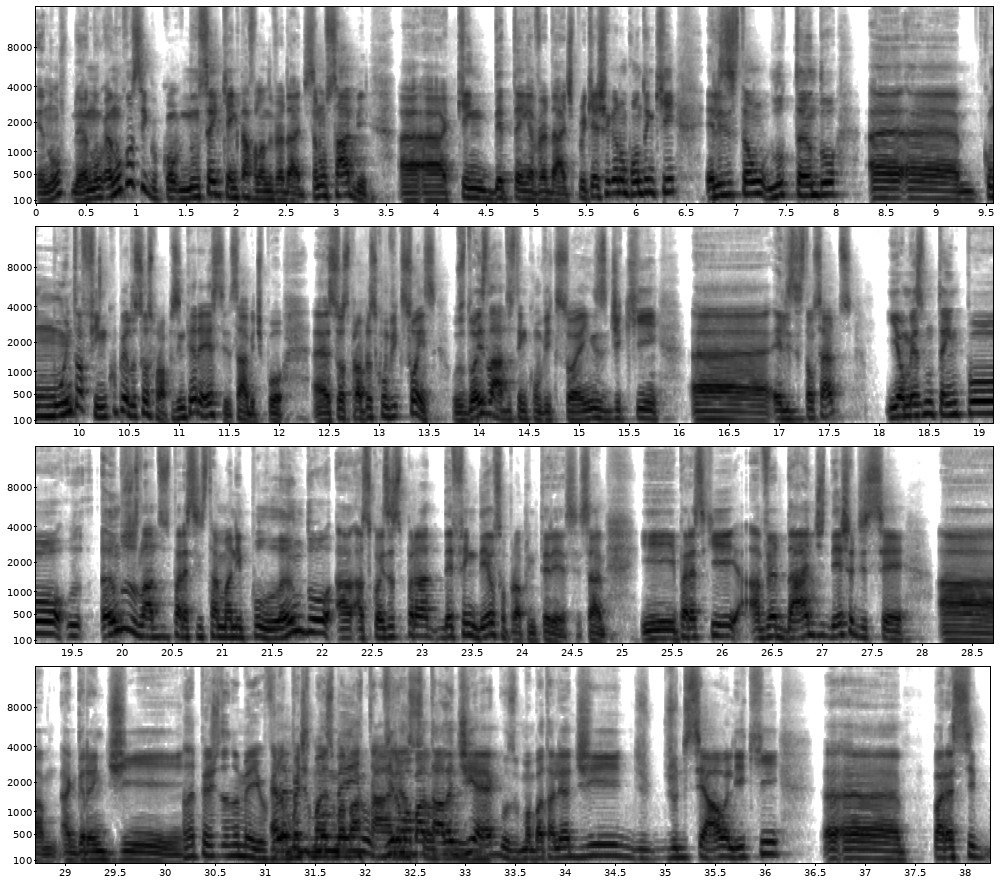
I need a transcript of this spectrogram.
eu não, eu não, eu não consigo, co- não sei quem tá falando a verdade. Você não sabe ah, ah, quem detém a verdade, porque chega num ponto em que eles estão lutando é, é, com muito afinco pelos seus próprios interesses, sabe? Tipo, é, suas próprias convicções. Os dois lados têm convicções de que é, eles estão certos. E ao mesmo tempo, ambos os lados parecem estar manipulando a- as coisas para defender o seu próprio interesse, sabe? E parece que a verdade deixa de ser a, a grande. Ela é perdida no meio. vira Ela é perdida mais no uma meio, batalha vira uma batalha de egos, uma batalha de, de judicial ali que é, é, parece.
